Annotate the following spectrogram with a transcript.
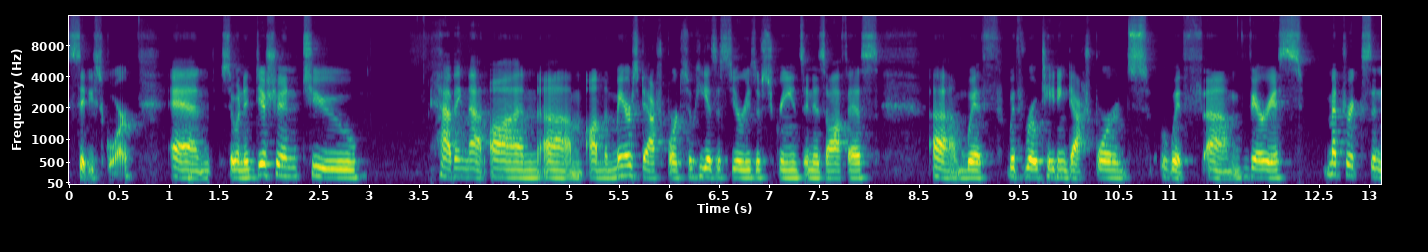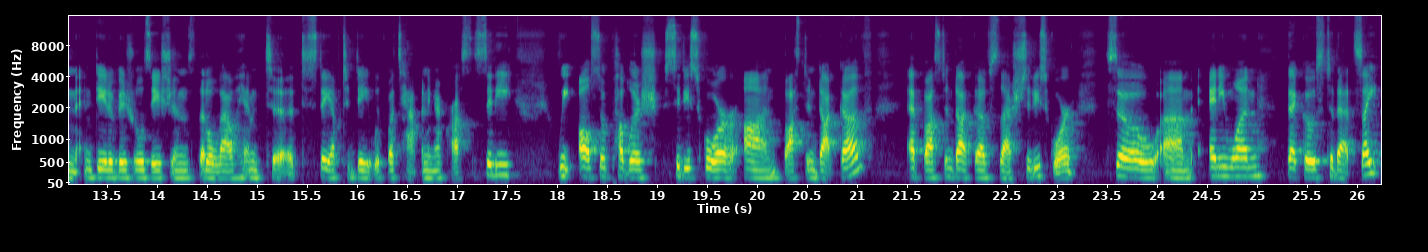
city score and so in addition to having that on um, on the mayor's dashboard so he has a series of screens in his office um, with with rotating dashboards with um, various metrics and, and, data visualizations that allow him to, to stay up to date with what's happening across the city. We also publish City Score on boston.gov at boston.gov slash city score. So um, anyone that goes to that site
